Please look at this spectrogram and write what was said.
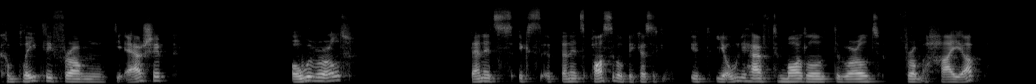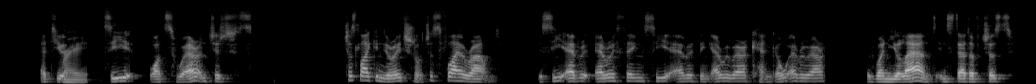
completely from the airship overworld, then it's then it's possible because it, it you only have to model the world from high up, that you Right. see what's where and just just like in the original, just fly around. You see every everything, see everything everywhere, can go everywhere. But when you land, instead of just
